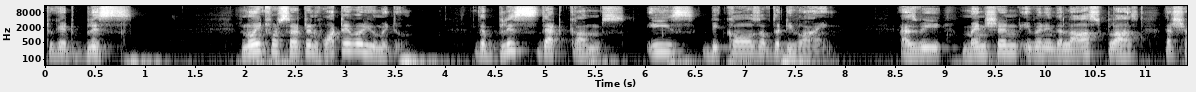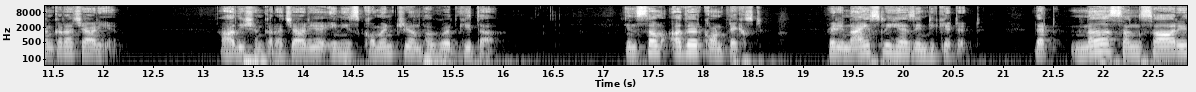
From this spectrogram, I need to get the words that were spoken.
to get bliss know it for certain whatever you may do the bliss that comes is because of the divine as we mentioned even in the last class that shankaracharya adi shankaracharya in his commentary on bhagavad gita in some other context very nicely he has indicated that na sansare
